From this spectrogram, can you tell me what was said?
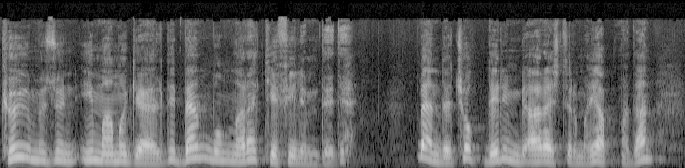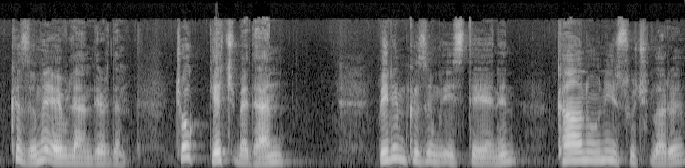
Köyümüzün imamı geldi, ben bunlara kefilim dedi. Ben de çok derin bir araştırma yapmadan kızımı evlendirdim. Çok geçmeden benim kızımı isteyenin kanuni suçları,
